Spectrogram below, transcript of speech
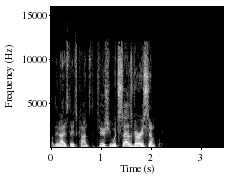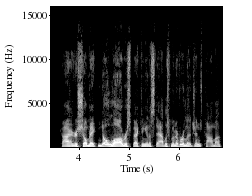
of the United States Constitution, which says very simply Congress shall make no law respecting an establishment of religion, comma,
